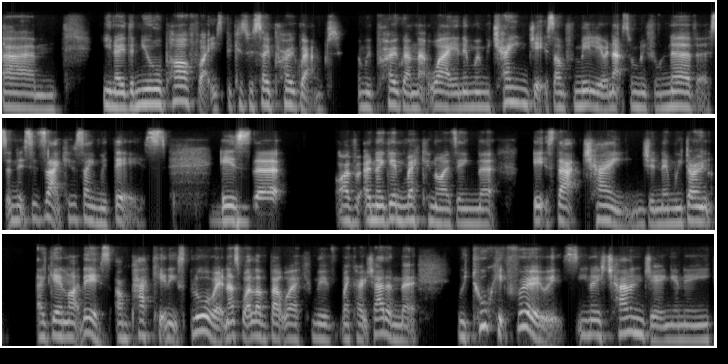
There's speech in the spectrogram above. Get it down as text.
um, you know, the neural pathways because we're so programmed and we program that way. And then when we change it, it's unfamiliar, and that's when we feel nervous. And it's exactly the same with this, mm-hmm. is that I've and again recognizing that it's that change, and then we don't again like this unpack it and explore it. And that's what i love about working with my coach adam that we talk it through. It's you know challenging. And he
